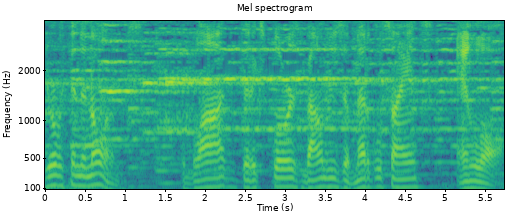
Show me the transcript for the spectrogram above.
You're Within the Norms, the blog that explores the boundaries of medical science and law.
